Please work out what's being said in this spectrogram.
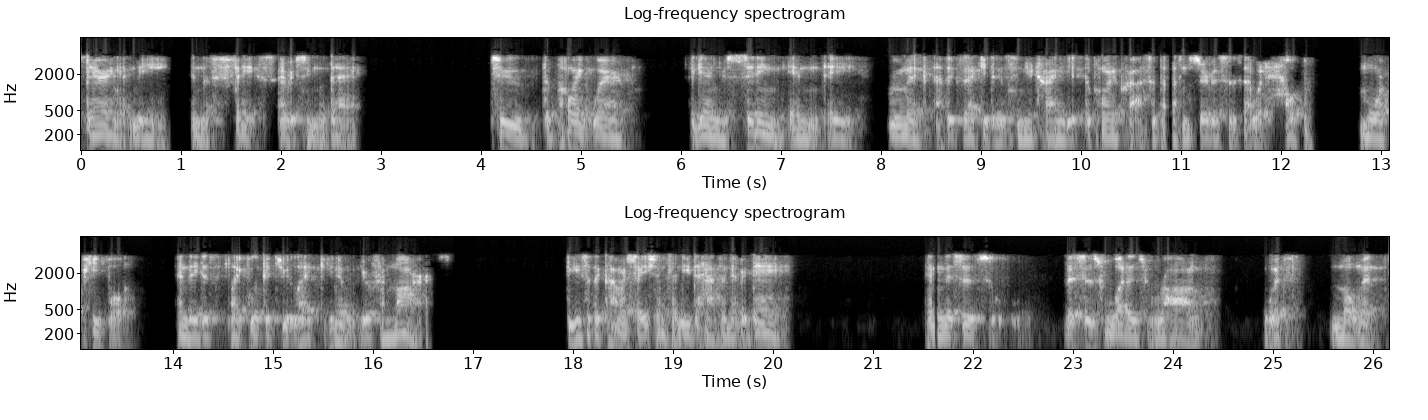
staring at me in the face every single day to the point where again you're sitting in a room of executives and you're trying to get the point across about some services that would help more people. And they just like look at you like you know you're from mars these are the conversations that need to happen every day. And this is this is what is wrong with moments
